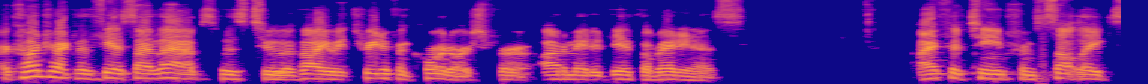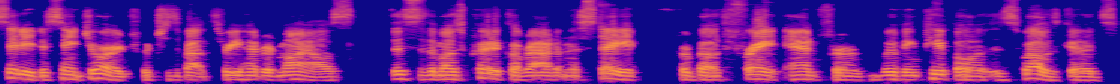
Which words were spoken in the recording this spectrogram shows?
Our contract with VSI Labs was to evaluate three different corridors for automated vehicle readiness. I-15 from Salt Lake City to St. George, which is about 300 miles. This is the most critical route in the state for both freight and for moving people as well as goods.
